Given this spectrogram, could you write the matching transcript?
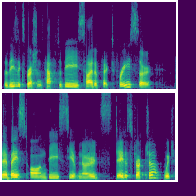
So these expressions have to be side effect free. So they're based on the sea of nodes data structure, which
